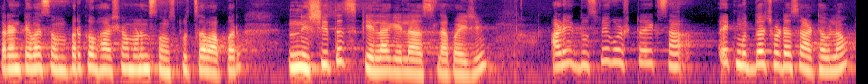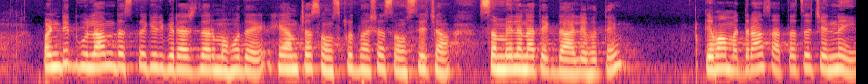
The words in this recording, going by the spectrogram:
कारण तेव्हा संपर्क भाषा म्हणून संस्कृतचा वापर निश्चितच केला गेला असला पाहिजे. आणि दुसरी गोष्ट एक सा एक मुद्दा छोटासा आठवला. पंडित गुलाम दस्तगीर बिराजदार महोदय हे आमच्या संस्कृत भाषा संस्थेच्या संमेलनात एकदा आले होते. तेव्हा मद्रास आताचं चेन्नई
